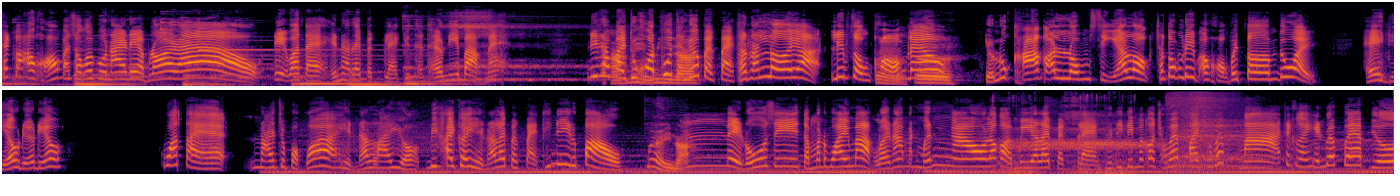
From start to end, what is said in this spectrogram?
ฉันก็เอาของมาส่งให้พวกนายเรียบร้อยแล้วนี่ว่าแต่เห็นอะไรแปลกๆอยู่แถวๆนี้บ้างไหมนี่ทำไมทุกคนพูดแต่เรื่องแปลกๆทั้งนั้นเลยอะรีบส่งของเร็วออ เดี๋ยวลูกค้าก็อารมณ์เสียหรอก ฉันต้องรีบเอาของไปเติมด้วย เฮ้ยเดี๋ยวเดี๋ยวเดี๋ยวว่าแต่นายจะบอกว่าเห็นอะไรเหรอ มีใครเคยเห็นอะไรแปลกๆที่นี่หรือเปล่าไม่นะอืมไม่รู้สิ แต่มันไวมากเลยนะ มันเหมือนเงา แล้วก็มีอะไรแปลกๆ อยู่ดีๆ มันก็ชะแวบไปชะแวบมา ฉันเคยเห็นแวบๆ อยู่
